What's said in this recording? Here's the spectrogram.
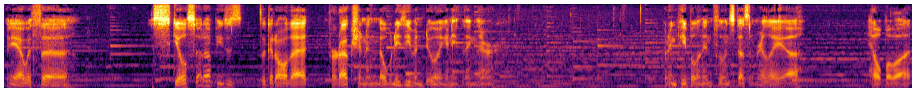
But yeah, with uh, skill setup, he's look at all that production and nobody's even doing anything there. Putting people in influence doesn't really uh, help a lot.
